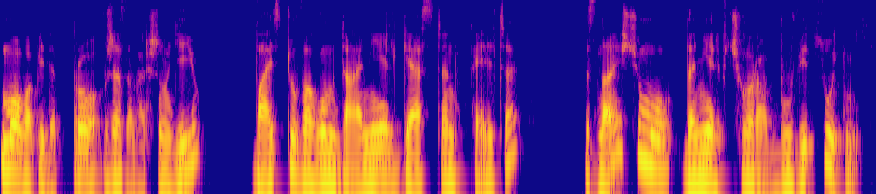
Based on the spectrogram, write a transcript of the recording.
мова піде про вже завершену дію, Weißt du, warum Daniel gestern fehlte? Знаєш, чому Даніель вчора був відсутній?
